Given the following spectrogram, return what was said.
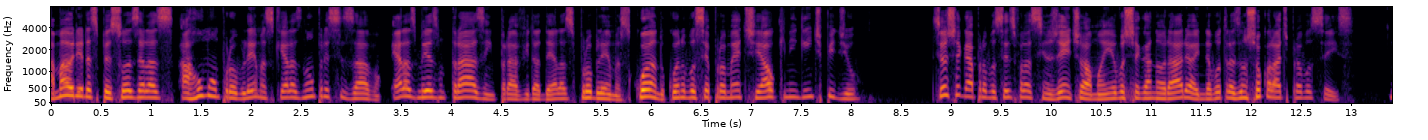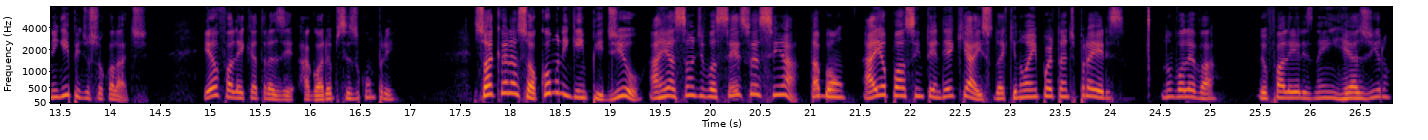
A maioria das pessoas elas arrumam problemas que elas não precisavam. Elas mesmas trazem para a vida delas problemas. Quando? Quando você promete algo que ninguém te pediu. Se eu chegar para vocês e falar assim, gente, ó, amanhã eu vou chegar no horário, ó, ainda vou trazer um chocolate para vocês. Ninguém pediu chocolate. Eu falei que ia trazer, agora eu preciso cumprir. Só que olha só, como ninguém pediu, a reação de vocês foi assim, ah, tá bom. Aí eu posso entender que ah, isso daqui não é importante para eles. Não vou levar. Eu falei, eles nem reagiram.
